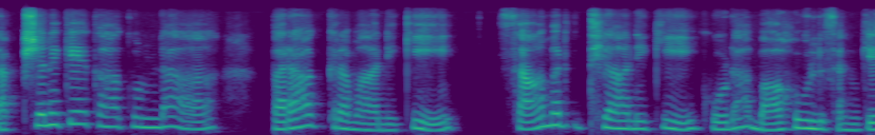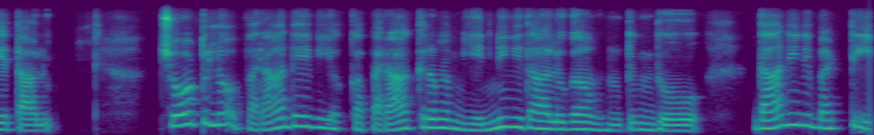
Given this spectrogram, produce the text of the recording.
రక్షణకే కాకుండా పరాక్రమానికి సామర్థ్యానికి కూడా బాహువులు సంకేతాలు. చోటులో పరాదేవి యొక్క పరాక్రమం ఎన్ని విధాలుగా ఉంటుందో దానిని బట్టి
